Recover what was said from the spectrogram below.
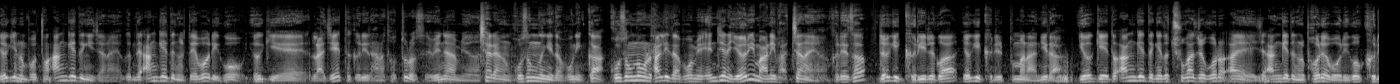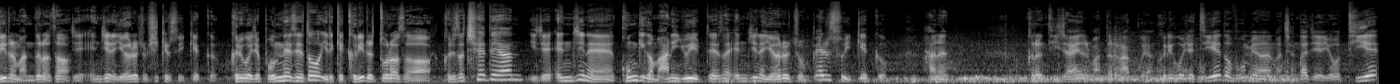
여기는 보통 안개등이잖아요. 근데 안개등을 떼버리고 여기에 라지에이터 그릴 하나 더 뚫었어요. 왜냐하면 차량은 고성능이다 보니까 고성능으로 달리다 보면 엔진에 열이 많이 받잖아요. 그래서 여기 그릴과 여기 그릴뿐만 아니라 여기에도 안개등에도 추가적으로 아예 이제 안개등을 버려버리고 그릴을 만들어서 이제 엔진에 열을 좀 식힐 수 있게끔 그리고 이제 본넷에도 이렇게 그릴을 뚫어서 그래서 최대한 이제 엔진에 공기가 많이 유입돼서 엔진에 열을 좀 뺄 수 있게끔 하는 그런 디자인을 만들어 놨고요. 그리고 이제 뒤에도 보면 마찬가지예요. 요 뒤에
